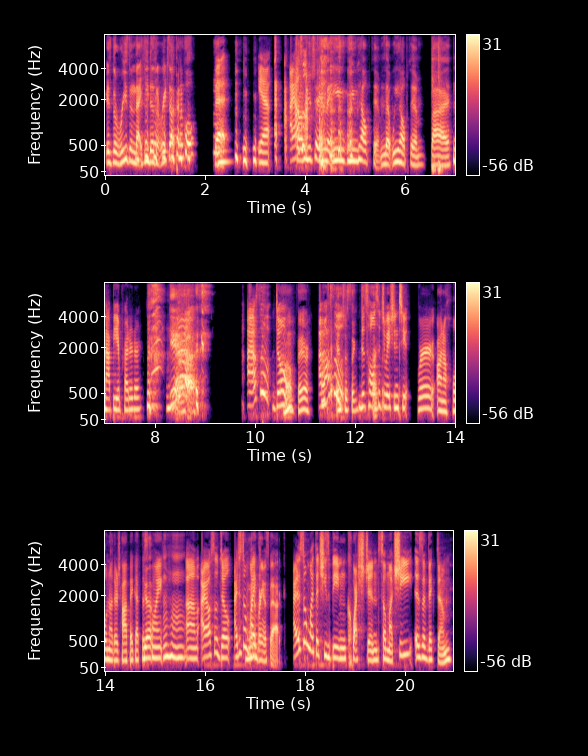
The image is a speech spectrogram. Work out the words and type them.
is the reason that he doesn't reach that pinnacle. That mm. Yeah. I so also you're saying that you you helped him, that we helped him by not be a predator. Yeah. I also don't. Oh, fair. I'm That's also interesting. this whole Perfect. situation too. We're on a whole nother topic at this Yep. point. Mhm. Um, I also don't. I just don't like. bring us back. I just don't like that she's being questioned so much. She is a victim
